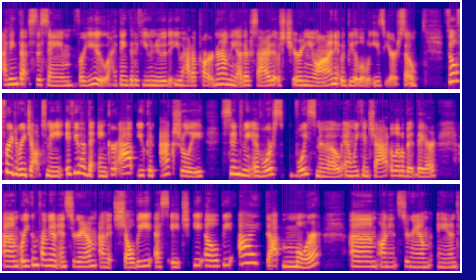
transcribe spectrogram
I think that's the same for you. I think that if you knew that you had a partner on the other side that was cheering you on, it would be a little easier. So feel free to reach out to me. If you have the Anchor app, you can actually send me a voice voice memo and we can chat a little bit there. Um, or you can find me on Instagram. I'm at Shelbi S H E L B I dot more um, on Instagram and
